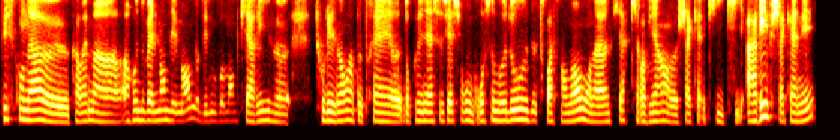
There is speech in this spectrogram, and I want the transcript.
puisqu'on a euh, quand même un, renouvellement des membres, des nouveaux membres qui arrivent euh, tous les ans à peu près. euh, donc une association grosso modo de 300 membres, on a un tiers qui revient chaque, qui arrive chaque année.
